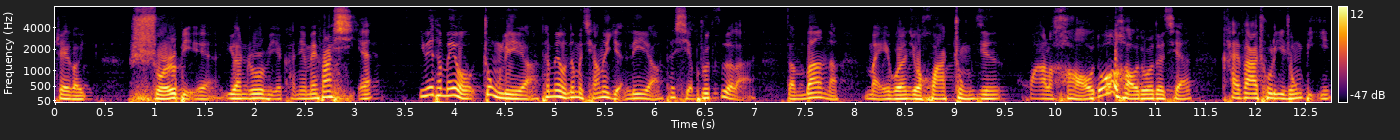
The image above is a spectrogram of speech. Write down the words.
这个。水笔、圆珠笔肯定没法写，因为它没有重力啊，它没有那么强的引力啊，它写不出字来。怎么办呢？美国人就花重金，花了好多好多的钱，开发出了一种笔，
